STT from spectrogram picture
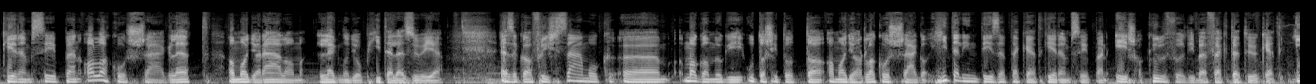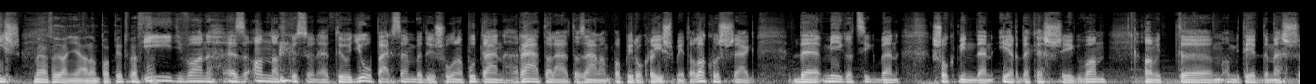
kérem szépen, a lakosság lett a magyar állam legnagyobb hitelezője. Ezek a friss számok maga mögé utasította a magyar lakosság a hitelintézeteket, kérem szépen, és a külföldi befektetőket is. Mert hogy annyi állampapírt vesznek? Így van, ez annak köszönhető, hogy jó pár szenvedős hónap után rátalált az állampapírokra ismét a lakosság, de még a cikkben sok minden érdekesség van, amit, amit érdemes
